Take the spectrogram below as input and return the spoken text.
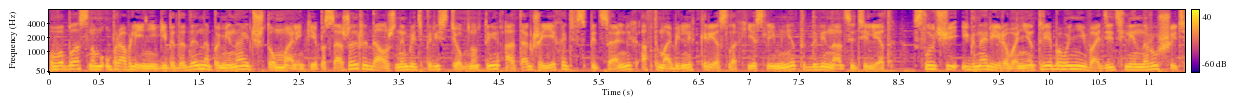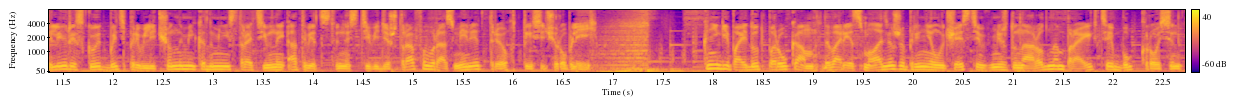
В областном управлении ГИБДД напоминает, что маленькие пассажиры должны быть пристегнуты, а также ехать в специальных автомобильных креслах, если им нет 12 лет. В случае игнорирования требований водители-нарушители рискуют быть привлеченными к административной ответственности в виде штрафа в размере 3000 рублей. Книги пойдут по рукам. Дворец молодежи принял участие в международном проекте Book Crossing.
